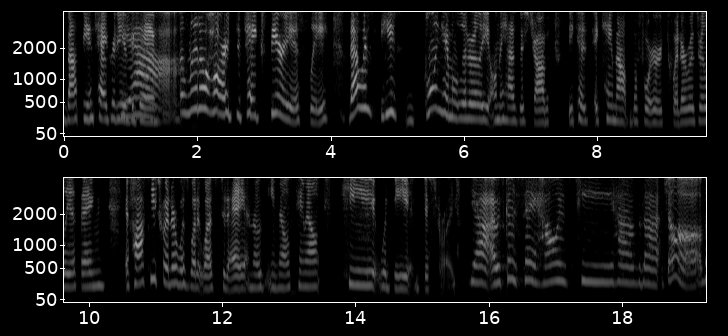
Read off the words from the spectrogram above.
about the integrity of yeah. the game, a little hard to take seriously. That was he's Colin Campbell literally only has this job because it came out before Twitter was really a thing. If hockey Twitter was what it was today and those emails came out, he would be destroyed. Yeah, I was gonna say, how does he have that job?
